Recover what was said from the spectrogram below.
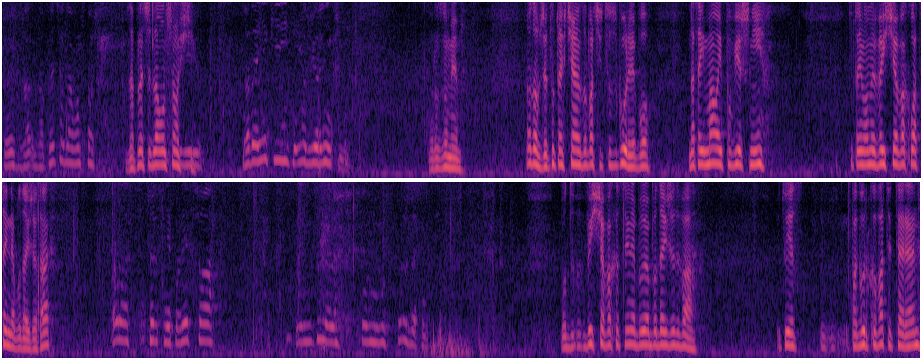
to jest za, zaplecze dla łączności. zaplecze dla łączności. Nadajniki i odbiorniki. Rozumiem. No dobrze, tutaj chciałem zobaczyć to z góry, bo na tej małej powierzchni tutaj mamy wejście ewakuacyjne bodajże, tak? Oraz czerpnie powietrza. Ten tunel pełni różne funkcje. Bo wyjścia ewakuacyjne były bodajże dwa. I tu jest pagórkowaty teren,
